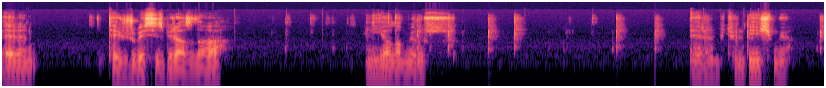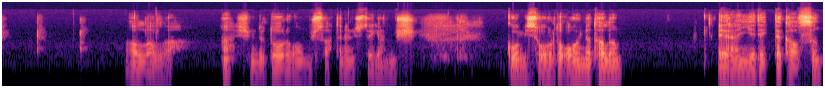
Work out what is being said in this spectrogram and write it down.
Eren tecrübesiz biraz daha. Niye alamıyoruz? Eren bir türlü değişmiyor. Allah Allah. Heh, şimdi doğru olmuş zaten en üste gelmiş. Gomis'i orada oynatalım. Eren yedekte kalsın.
